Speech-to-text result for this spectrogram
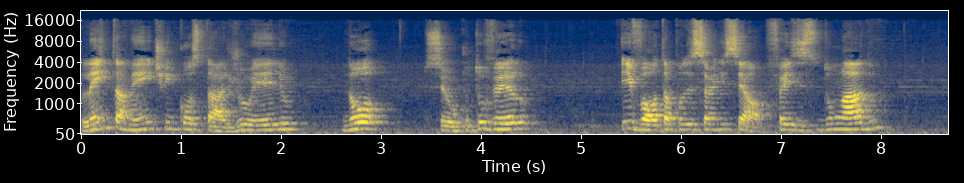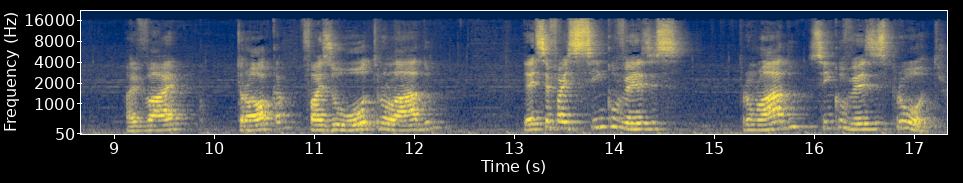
lentamente encostar joelho no seu cotovelo e volta à posição inicial. Fez isso de um lado, aí vai, troca, faz o outro lado, e aí você faz cinco vezes para um lado, cinco vezes para o outro.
